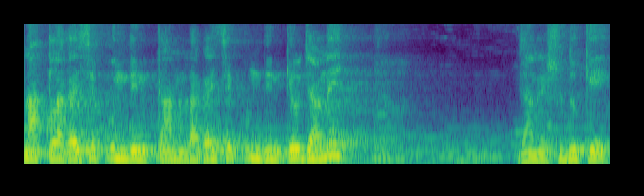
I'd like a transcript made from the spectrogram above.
নাক লাগাইছে কোন দিন, কান লাগাইছে কোন দিন, কেউ জানে? জানে শুধু কে?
